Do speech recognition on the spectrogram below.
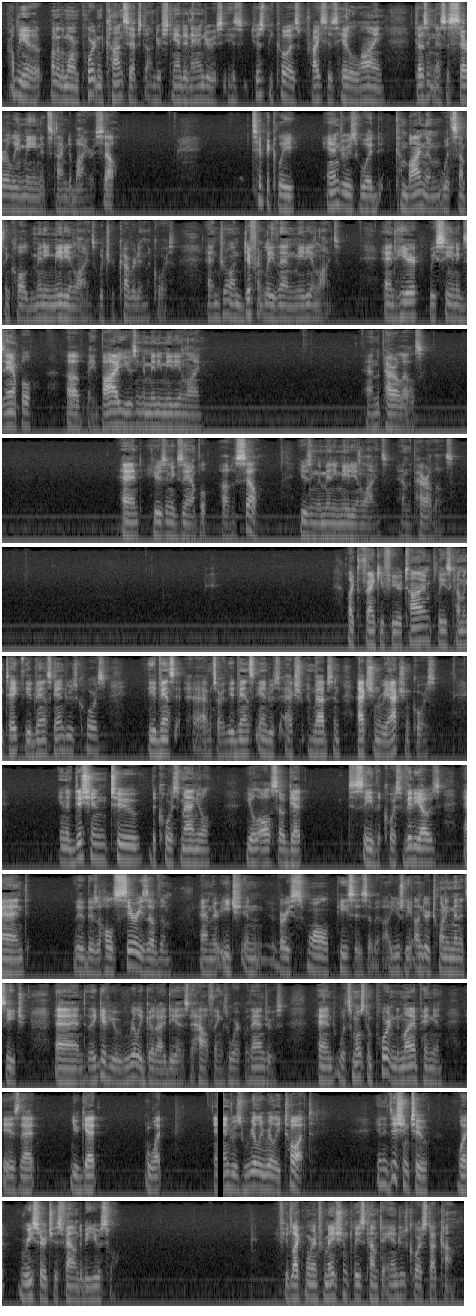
Probably a, uh, one of the more important concepts to understand in Andrews is just because prices hit a line doesn't necessarily mean it's time to buy or sell. Typically, Andrews would combine them with something called mini median lines, which are covered in the course and drawn differently than median lines. And here we see an example of a buy using a mini median line and the parallels. And here's an example of a sell using the mini median lines and the parallels. I'd like to thank you for your time. Please come and take the Advanced Andrews course the advanced uh, I'm sorry the advanced Andrews action and Babson action reaction course. In addition to the course manual you'll also get to see the course videos and there's a whole series of them and they're each in very small pieces uh, usually under 20 minutes each and they give you a really good idea as to how things work with Andrews. And what's most important, in my opinion, is that you get what Andrews really, really taught, in addition to what research has found to be useful. If you'd like more information, please come to andrewscourse.com.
